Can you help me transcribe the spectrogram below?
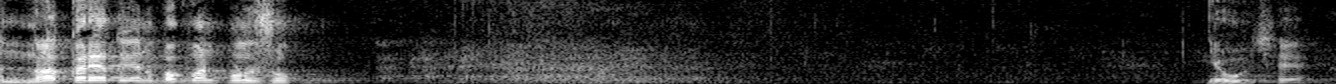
ન કરે તો એનું ભગવાન પણ શું? એવું છે.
